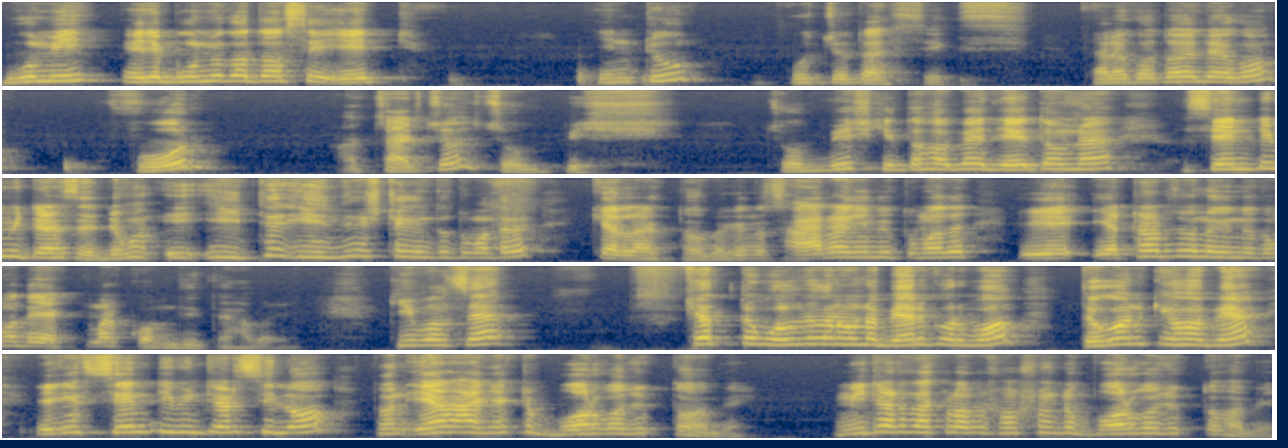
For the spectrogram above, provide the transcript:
ভূমি, এই যে ভূমি কত আছে? এইট ইন্টু উচ্চতা সিক্স তাহলে কত হয় দেখো? ফোর আর চারশো চব্বিশ। চব্বিশ কিন্তু হবে যেহেতু আমরা সেন্টিমিটার আছে, যখন এই এইটা এই জিনিসটা কিন্তু তোমাদের খেয়াল রাখতে হবে। কিন্তু সারা কিন্তু তোমাদের এটার জন্য কিন্তু তোমাদের এক মার্ক কম দিতে হবে। কি বলছে? ক্ষেত্রফল যখন আমরা বের করব, তখন কি হবে? এখানে সেন্টিমিটার ছিল, তখন এর আগে একটা বর্গ যুক্ত হবে। মিটার থাকলে হবে, সবসময় একটা বর্গ যুক্ত হবে।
